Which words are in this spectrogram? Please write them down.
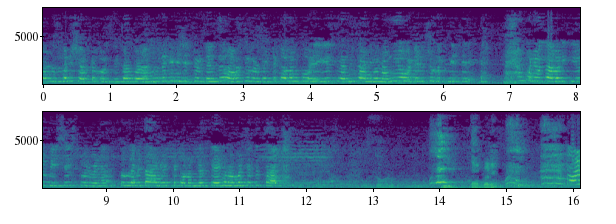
আর হুজুর আমি সবটা বলছি। তারপর আমি ওনাকে নিষেধ করতেন যে আমার জীবনে একটা কলঙ্ক হয়ে গেছে আমি জানিও না আমিও ওটার সুযোগ নিতে। উনি হচ্ছে আমাকে কেউ বিশ্বাস করবে না। তোমরা তো আগে একটা কলঙ্ক আছে এখন আমার সাথে থাক। তারপরে? আর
